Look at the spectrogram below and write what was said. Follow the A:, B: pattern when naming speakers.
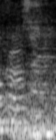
A: Uh.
